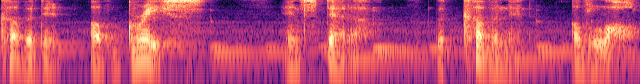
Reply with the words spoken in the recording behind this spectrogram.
covenant of grace instead of the covenant of law.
